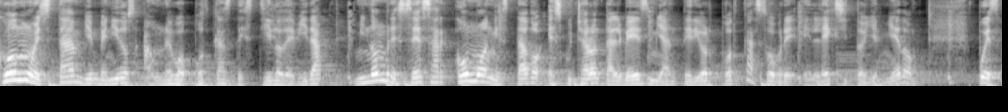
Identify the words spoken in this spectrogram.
¿Cómo están? Bienvenidos a un nuevo podcast de estilo de vida. Mi nombre es César. ¿Cómo han estado? ¿Escucharon tal vez mi anterior podcast sobre el éxito y el miedo? Pues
